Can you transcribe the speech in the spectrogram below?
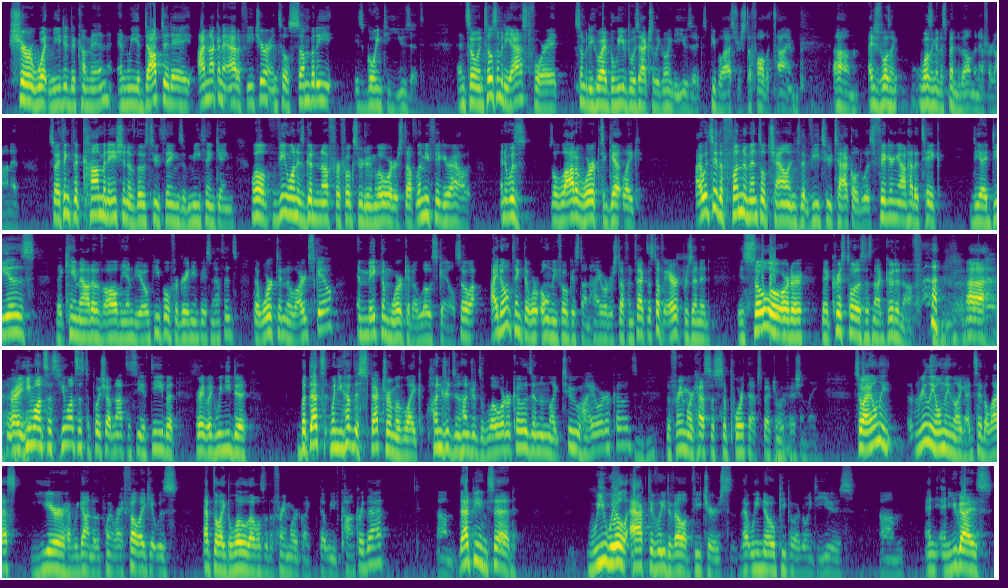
sure what needed to come in, and we adopted a I'm not going to add a feature until somebody is going to use it. And so until somebody asked for it, somebody who I believed was actually going to use it, because people ask for stuff all the time, um, I just wasn't wasn't going to spend development effort on it. So I think the combination of those two things of me thinking, well, V1 is good enough for folks who are doing low order stuff. Let me figure out, and it was, it was a lot of work to get like, I would say the fundamental challenge that V2 tackled was figuring out how to take the ideas that came out of all the MDO people for gradient-based methods that worked in the large scale and make them work at a low scale. So I don't think that we're only focused on high order stuff. In fact, the stuff Eric presented is so low order that Chris told us is not good enough. uh, right? He wants us he wants us to push up not to CFD, but right like we need to. But that's when you have this spectrum of like hundreds and hundreds of low order codes and then like two high order codes, the framework has to support that spectrum efficiently. So I only really only like I'd say the last year have we gotten to the point where I felt like it was at the like low levels of the framework like that we've conquered that. Um, that being said, we will actively develop features that we know people are going to use. Um, and, and you guys,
